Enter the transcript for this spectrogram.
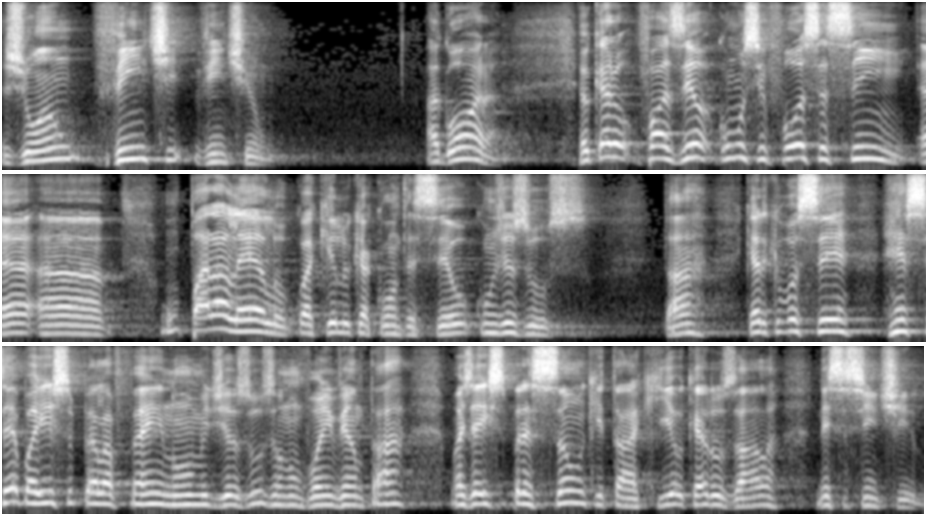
João 20, 21. Agora, eu quero fazer como se fosse assim, é, um paralelo com aquilo que aconteceu com Jesus, tá? Quero que você receba isso pela fé em nome de Jesus. Eu não vou inventar, mas a expressão que está aqui eu quero usá-la nesse sentido.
